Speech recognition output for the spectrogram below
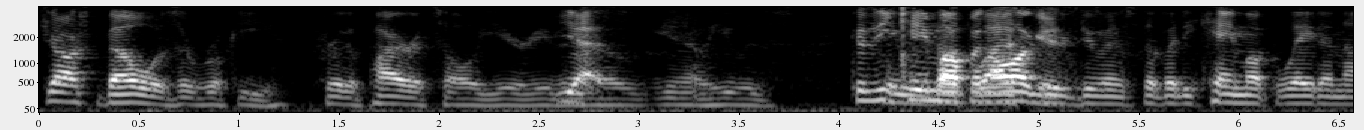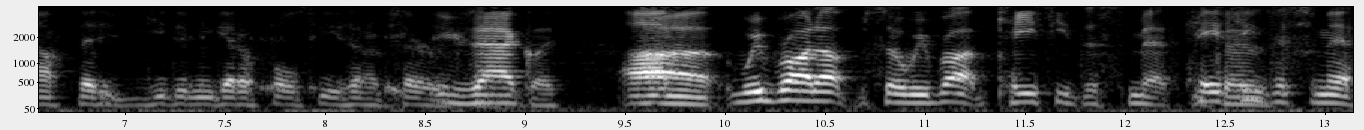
Josh Bell was a rookie for the Pirates all year. Even Yes. though, you know he was because he, was came up in last August, year doing stuff, but he came up late enough that he, he didn't get a full season of service. exactly. Um, uh, we brought up so we brought up Casey DeSmith. Casey because- DeSmith,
